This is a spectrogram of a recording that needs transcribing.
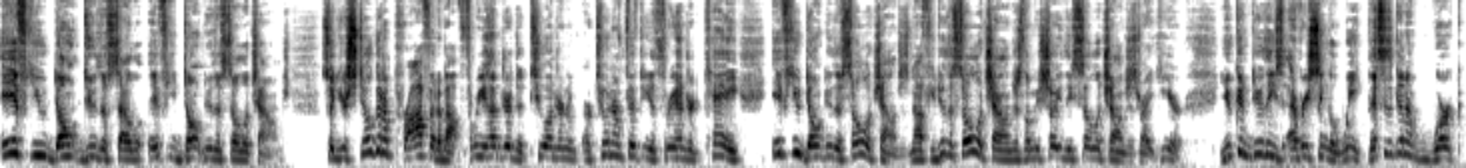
if you don't do the solo if you don't do the solo challenge. So you're still going to profit about 300 to 200 or 250 to 300k if you don't do the solo challenges. Now, if you do the solo challenges, let me show you these solo challenges right here. You can do these every single week. This is going to work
